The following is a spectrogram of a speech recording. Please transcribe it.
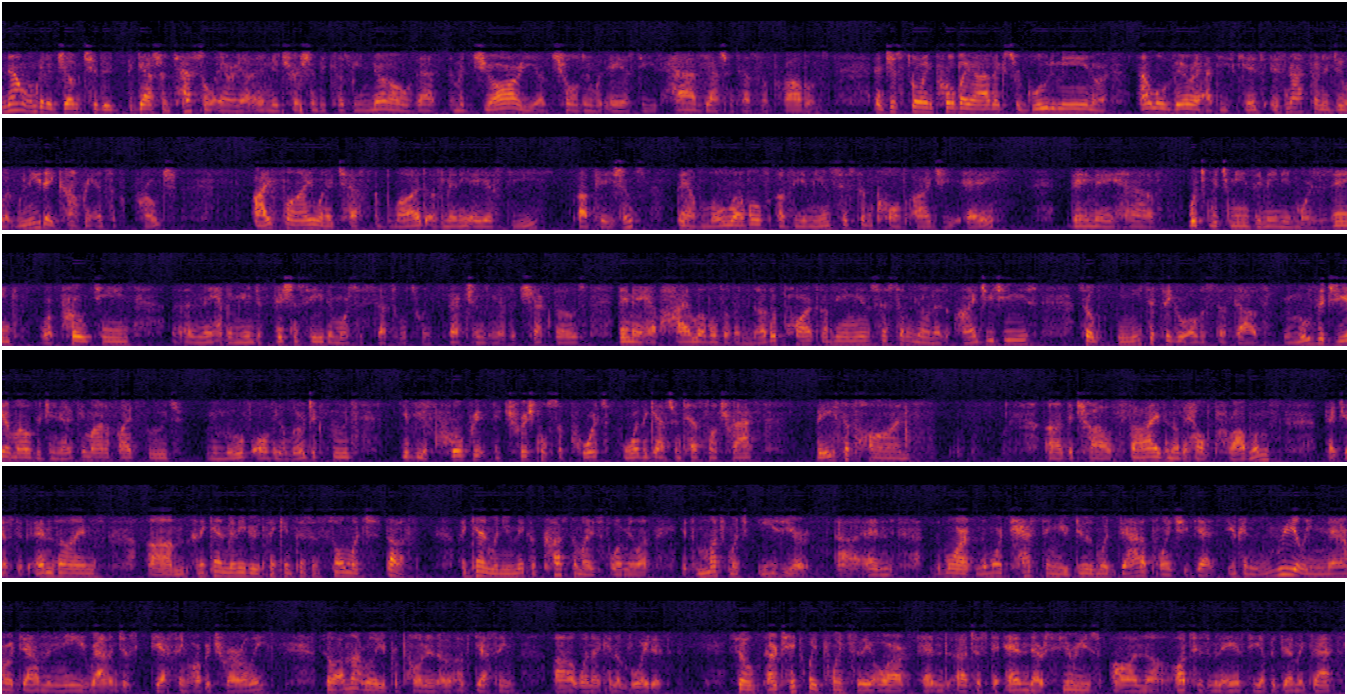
now I'm going to jump to the, the gastrointestinal area and nutrition because we know that the majority of children with ASDs have gastrointestinal problems. And just throwing probiotics or glutamine or aloe vera at these kids is not going to do it. We need a comprehensive approach. I find when I test the blood of many ASD uh, patients, they have low levels of the immune system called IgA. They may have, which, which means they may need more zinc, more protein, and they have immune deficiency. They're more susceptible to infections. We have to check those. They may have high levels of another part of the immune system known as IgGs. So we need to figure all this stuff out. Remove the GMO, the genetically modified foods, remove all the allergic foods, give the appropriate nutritional supports for the gastrointestinal tract based upon uh, the child's size and other health problems, digestive enzymes. Um, and again, many of you are thinking, this is so much stuff. Again, when you make a customized formula, it's much, much easier. Uh, and the more the more testing you do, the more data points you get, you can really narrow down the need rather than just guessing arbitrarily. So I'm not really a proponent of, of guessing uh, when I can avoid it. So our takeaway points today are, and uh, just to end our series on uh, autism and ASD epidemic, that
